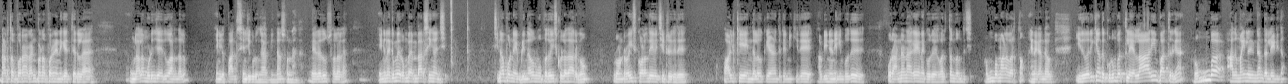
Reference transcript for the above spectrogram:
நடத்த போகிறேன் ரன் பண்ண போகிறேன்னு எனக்கே தெரில உங்களால் முடிஞ்ச எதுவாக இருந்தாலும் எங்களுக்கு பார்த்து செஞ்சு கொடுங்க அப்படின்னு தான் சொன்னாங்க. வேறு எதுவும் சொல்லலை. எங்களுக்குமே ரொம்ப எம்பாரசிங்காக இருந்துச்சு. சின்ன பொண்ணு எப்படி இருந்தாலும் முப்பது வயசுக்குள்ளே தான் இருக்கும். ஒரு ஒன்றரை வயசு குழந்தைய வச்சுட்டு இருக்குது. வாழ்க்கையை இந்த அளவுக்கு இழந்துட்டு நிற்கிதே அப்படின்னு நினைக்கும் போது ஒரு அண்ணனாக எனக்கு ஒரு வருத்தம் இருந்துச்சு. ரொம்பமான வருத்தம். எனக்கு அந்த இது வரைக்கும் அந்த குடும்பத்தில் எல்லாரையும் பார்த்துருக்கேன். ரொம்ப அது மைண்டில் நின்று அந்த லேடி தான்.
